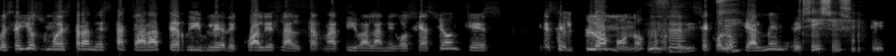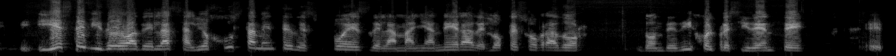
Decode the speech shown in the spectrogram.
pues ellos muestran esta cara terrible de cuál es la alternativa a la negociación, que es, es el plomo, ¿no? Como se dice coloquialmente. Sí, sí, sí. Y, este video, Adela, salió justamente después de la mañanera de López Obrador, donde dijo el presidente eh,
